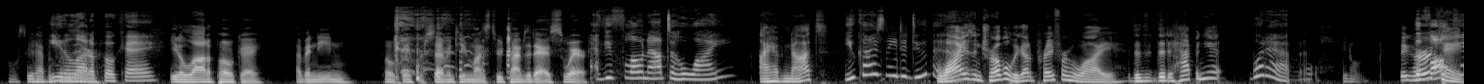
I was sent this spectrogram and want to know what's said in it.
and we'll see what happens. Eat a from lot of poke. Eat a lot of poke. I've been eating poke for 17 months, two times a day. I swear. Have you flown out to Hawaii? I have not. You guys need to do that. Hawaii's in trouble. We got to pray for Hawaii. Did, did it happen yet? What happened? You know, big The hurricane.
